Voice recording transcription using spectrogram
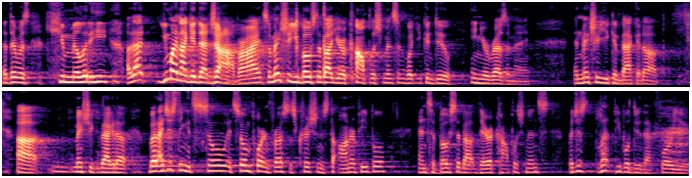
that there was humility, uh, that you might not get that job, all right? So make sure you boast about your accomplishments and what you can do in your resume. And make sure you can back it up. Uh, make sure you can back it up. But I just think it's so, it's so important for us as Christians to honor people and to boast about their accomplishments, but just let people do that for you.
